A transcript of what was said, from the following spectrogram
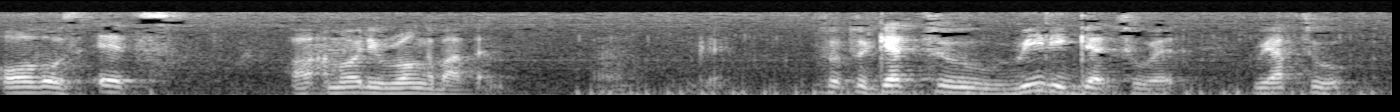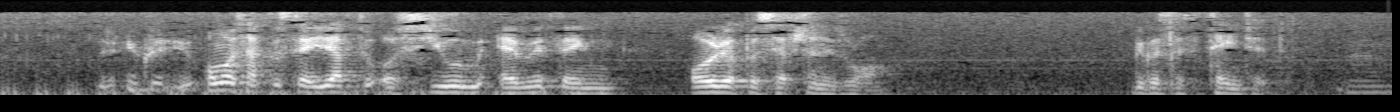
all those it's, uh, I'm already wrong about them. Okay. So to get to really get to it, we have to. You almost have to say you have to assume everything, all your perception is wrong, because it's tainted. Mm.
